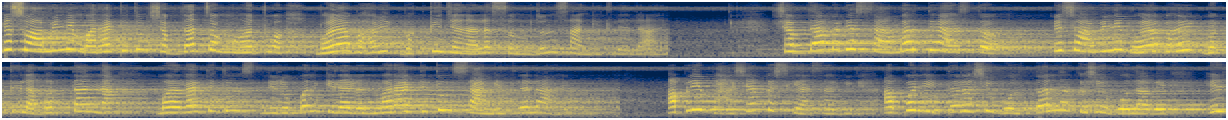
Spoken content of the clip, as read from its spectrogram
हे स्वामींनी मराठीतून शब्दांचं महत्त्व भोळ्या भाविक भक्तिजनाला समजून सांगितलेलं आहे. शब्दामध्ये सामर्थ्य असतं हे स्वामींनी भोळ्या भाविक भक्तीला भक्तांना मराठीतून निरूपण केलेलं मराठीतून सांगितलेलं आहे. आपली भाषा कशी असावी? आपण इतराशी बोलताना कसे बोलावे? हे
